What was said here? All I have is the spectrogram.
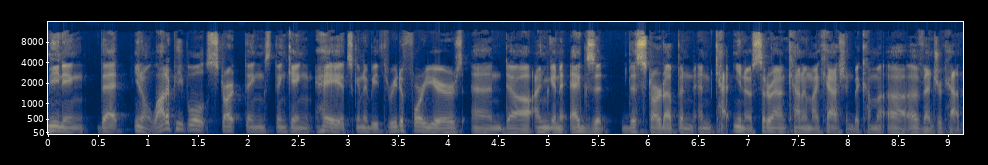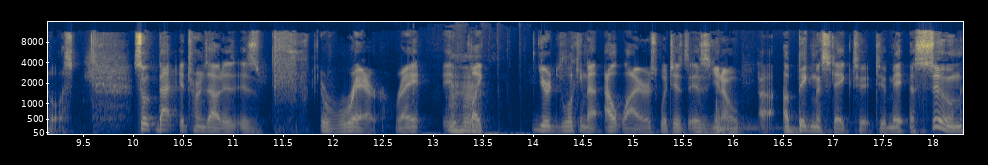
meaning that you know a lot of people start things thinking hey it's going to be three to four years and uh, i'm going to exit this startup and, and ca- you know sit around counting my cash and become a, a venture capitalist. So that it turns out is, is rare right? Mm-hmm. like you're looking at outliers which is is you know a, a big mistake to to ma- assume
